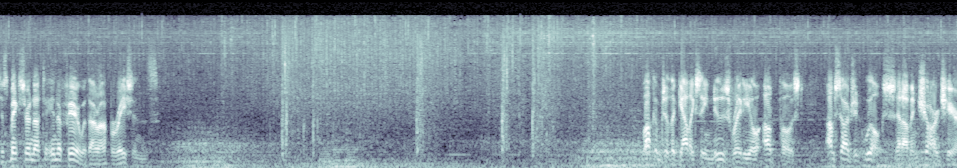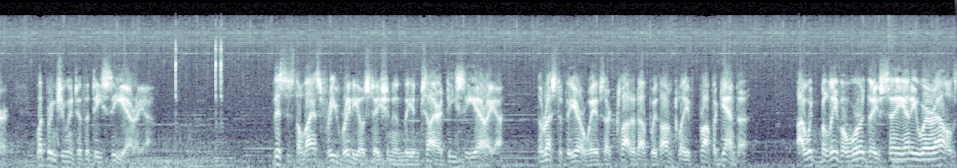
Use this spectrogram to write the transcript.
Just make sure not to interfere with our operations. Welcome to the Galaxy News Radio Outpost. I'm Sergeant Wilkes, and I'm in charge here. What brings you into the D.C. area? This is the last free radio station in the entire D.C. area. The rest of the airwaves are clouded up with Enclave propaganda. I wouldn't believe a word they say anywhere else.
